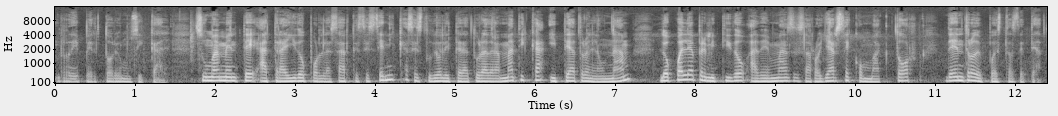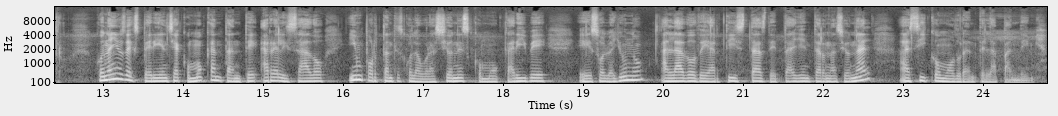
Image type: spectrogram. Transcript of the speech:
repertorio musical. Sumamente atraído por las artes escénicas, estudió literatura dramática y teatro en la UNAM, lo cual le ha permitido además desarrollarse como actor dentro de puestas de teatro. Con años de experiencia como cantante, ha realizado importantes colaboraciones como Caribe eh, Solo hay uno, al lado de artistas de talla internacional, así como durante la pandemia.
